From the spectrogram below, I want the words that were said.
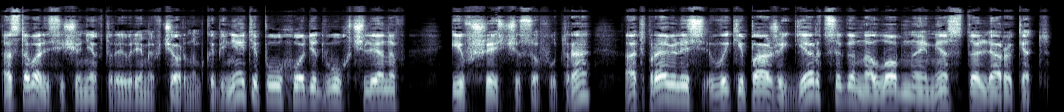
оставались еще некоторое время в черном кабинете по уходе двух членов и в шесть часов утра отправились в экипаже герцога на лобное место Ля Рокет.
